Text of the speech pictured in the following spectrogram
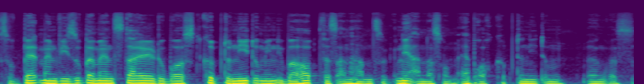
so Batman wie Superman-Style. Du brauchst Kryptonit, um ihn überhaupt was anhaben zu können. Nee, andersrum. Er braucht Kryptonit, um irgendwas.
